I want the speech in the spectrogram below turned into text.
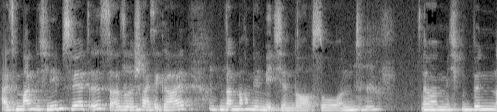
als Mann nicht lebenswert ist, also mhm. scheißegal. Mhm. Und dann machen wir ein Mädchen draus. So. Und mhm. Ähm, ich bin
